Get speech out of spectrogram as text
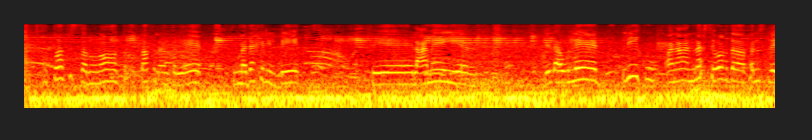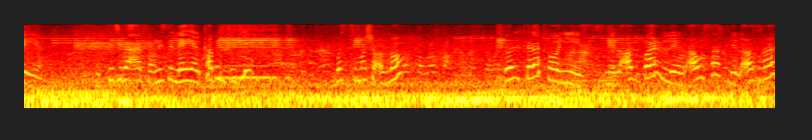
تحطوها في الصالونات تحطوها في الأنتريات في مداخل البيت في العماير للأولاد. ليكوا. أنا عن نفسي واخدة فانوس ليا. نبتدي بقى الفوانيس اللي هي الكابل دي بصي ما شاء الله. دول ثلاث فوانيس من الأكبر للأوسط للأصغر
